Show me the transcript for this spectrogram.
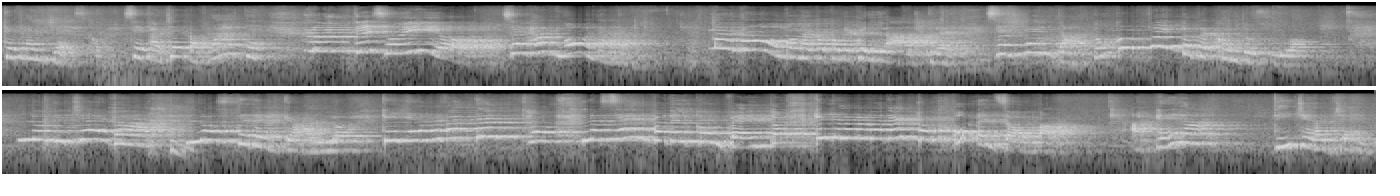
Che Francesco, se faceva frate, l'ho inteso io, sarà monaca. Ma no, monaca come quell'altra, si è inventato un convento per conto suo. Lo diceva l'oste del gallo, che gliel'aveva detto la serva del convento, che gliel'aveva detto una insomma. Appena dice la gente,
